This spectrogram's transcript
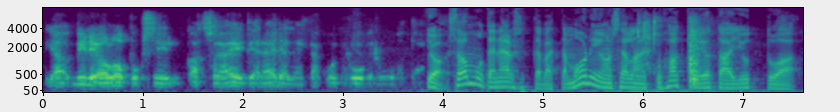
ja videon lopuksi niin katsoja ei tiedä edelleenkään, kuinka ruuvi ruuvataan. Joo, se on muuten ärsyttävää, että moni on sellainen, että kun hakee jotain juttua,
